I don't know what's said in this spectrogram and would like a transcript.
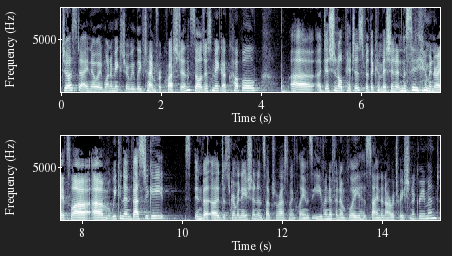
just, I know I want to make sure we leave time for questions, so I'll just make a couple uh, additional pitches for the Commission and the City Human Rights Law. Um, we can investigate inve- uh, discrimination and sexual harassment claims even if an employee has signed an arbitration agreement.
